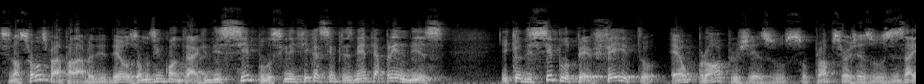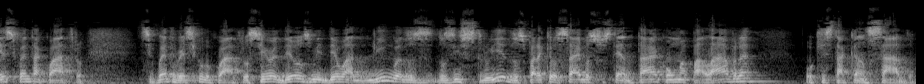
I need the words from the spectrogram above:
se nós formos para a palavra de Deus, vamos encontrar que discípulo significa simplesmente aprendiz. E que o discípulo perfeito é o próprio Jesus, o próprio Senhor Jesus. Isaías 54, 50, versículo 4. O Senhor Deus me deu a língua dos, dos instruídos para que eu saiba sustentar com uma palavra o que está cansado.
